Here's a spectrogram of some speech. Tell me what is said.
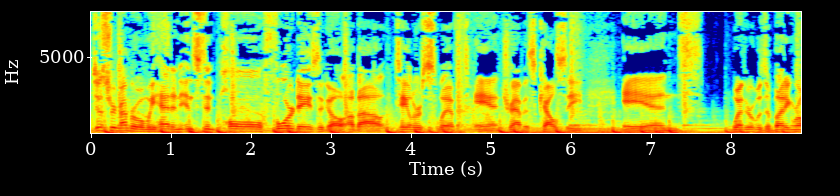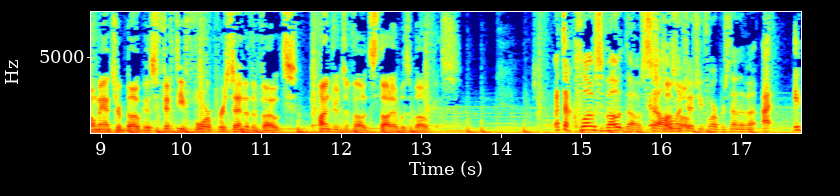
Just remember when we had an instant poll four days ago about Taylor Swift and Travis Kelce and whether it was a budding romance or bogus. 54% of the votes, hundreds of votes, thought it was bogus. That's a close vote, though. Still, close only vote. fifty-four percent of it. I, it.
